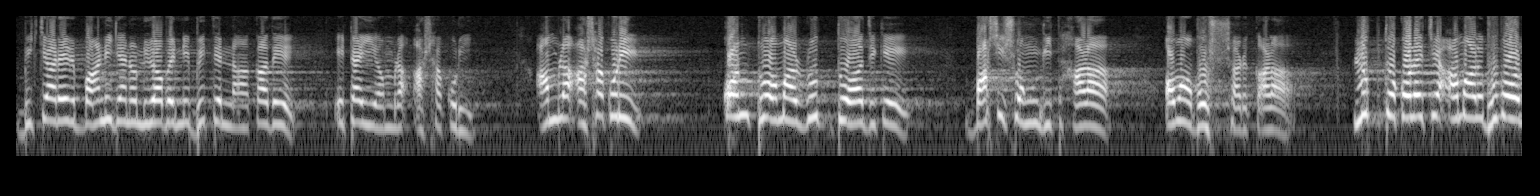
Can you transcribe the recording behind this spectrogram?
বিচারের বাণী যেন নীরবে নিভৃতে না কাঁদে, এটাই আমরা আশা করি। আমরা আশা করি কণ্ঠ আমার রুদ্ধ আজকে বাসি সংগীত হারা অমাবস্যার কারা। লুপ্ত করেছে আমার ভুবন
